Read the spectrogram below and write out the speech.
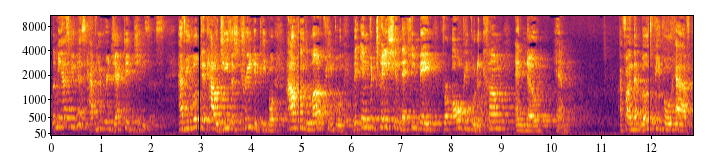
let me ask you this have you rejected Jesus? Have you looked at how Jesus treated people, how he loved people, the invitation that he made for all people to come and know him? I find that most people have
